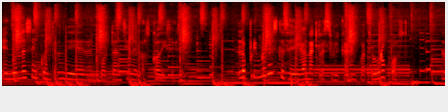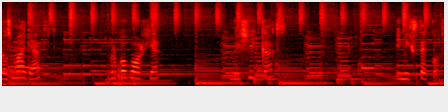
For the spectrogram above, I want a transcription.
en dónde se encuentran y de la importancia de los códices. Lo primero es que se llegan a clasificar en cuatro grupos. Los mayas, grupo Borgia, mexicas y mixtecos.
